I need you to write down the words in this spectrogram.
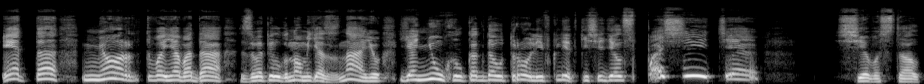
«Это мертвая вода!» — завопил гном. «Я знаю! Я нюхал, когда у троллей в клетке сидел! Спасите!» Сева стал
